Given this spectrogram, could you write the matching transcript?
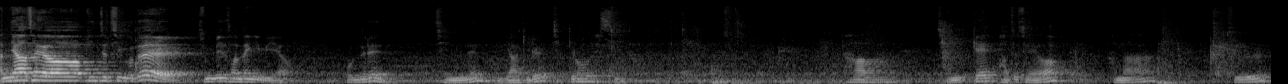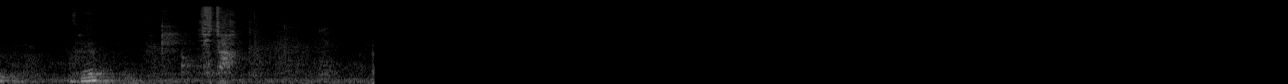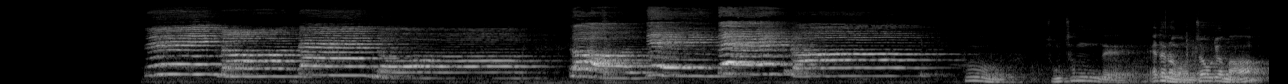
안녕하세요, 빈트 친구들. 준빈 선생님이에요. 오늘은 재밌는 이야기를 듣기로 했습니다. 다 재밌게 봐주세요. 하나, 둘, 셋, 후, 종 쳤는데 애들은 언제 오려나?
